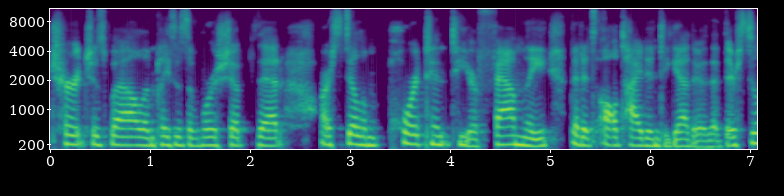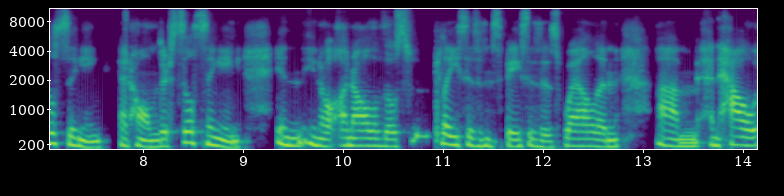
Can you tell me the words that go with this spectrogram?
church as well, and places of worship that are still important to your family, that it's all tied in together, that they're still singing at home, they're still singing in, you know, on all of those places and spaces as well. And um, and how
